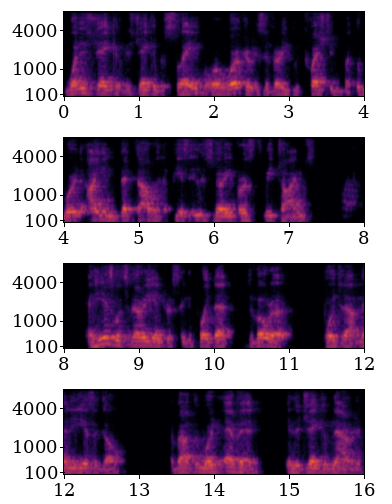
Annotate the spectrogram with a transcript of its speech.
what is Jacob? Is Jacob a slave or a worker? Is a very good question. But the word ayin bet dalet appears in this very verse three times. And here's what's very interesting a point that Devora pointed out many years ago about the word Eved in the Jacob narrative.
